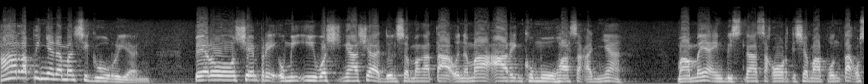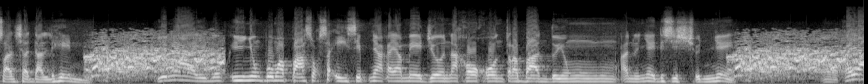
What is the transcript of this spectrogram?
Harapin niya naman siguro yan. Pero syempre, umiiwas nga siya doon sa mga tao na maaaring kumuha sa kanya. Mamaya, imbis na sa korte siya mapunta kung saan siya dalhin. Yun nga, yun, yun yung pumapasok sa isip niya, kaya medyo nakokontrabando yung ano niya, desisyon niya eh. Oh, kaya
